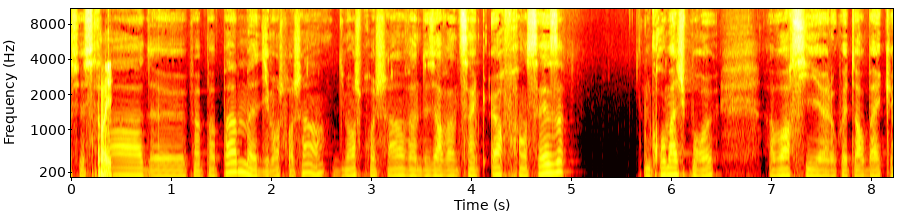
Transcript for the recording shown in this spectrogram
ce sera de pam, pam, pam, dimanche prochain. hein. dimanche prochain, 22h25, heure française. Un gros match pour eux. À voir si le quarterback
